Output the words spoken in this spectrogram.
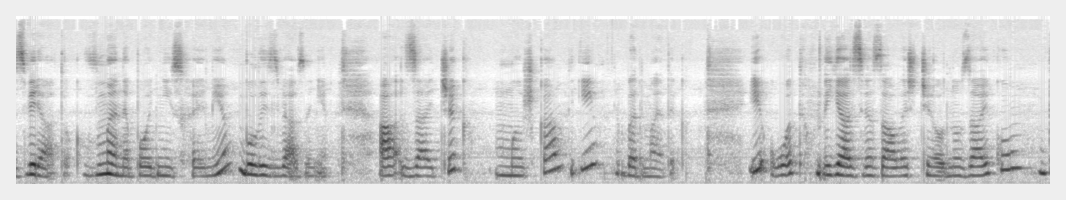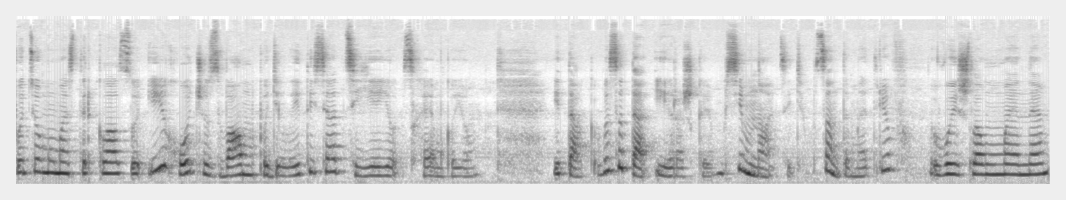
звіряток. В мене по одній схемі були зв'язані зайчик, мишка і ведмедик. І от я зв'язала ще одну зайку по цьому майстер-класу і хочу з вами поділитися цією схемкою. І так, висота іграшки 17 см вийшла в мене.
